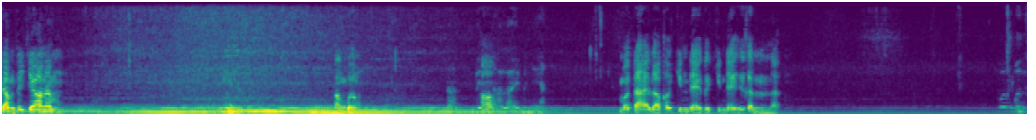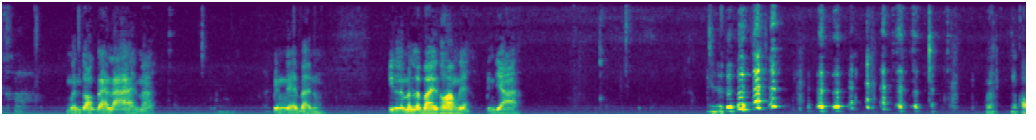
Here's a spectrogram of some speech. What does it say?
จำใส่เจียวน้ำอืมลองเบิ่งจันเป็นเอ้าอะไรไหมเนี่ย มาตายเราก็กินได้แต่กินได้คือกันนั่นล่ะ มันเหมือนขาเหมือนดอกดาราเห็นไหมเป็นไงบ้างกินแล้วมันระบายท้องเนี่ยเป็นยาฮะขอ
